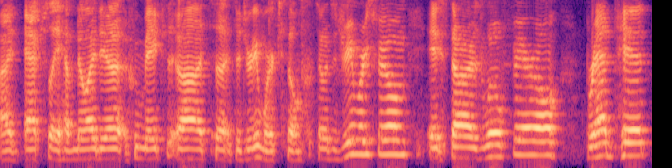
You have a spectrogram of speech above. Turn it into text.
I actually have no idea who makes it. Uh, it's a, it's a DreamWorks film. So it's a DreamWorks film. It stars Will Ferrell, Brad Pitt,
